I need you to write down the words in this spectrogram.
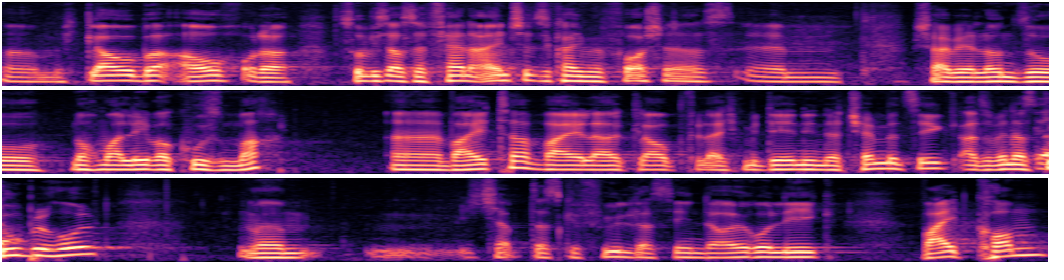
Ähm, ich glaube auch, oder so wie ich es aus der Ferne einschätze, kann ich mir vorstellen, dass ähm, Xabi Alonso nochmal Leverkusen macht äh, weiter, weil er glaubt, vielleicht mit denen in der Champions League, also wenn er das ja. Double holt, ähm, ich habe das Gefühl, dass sie in der Euroleague weit kommen.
